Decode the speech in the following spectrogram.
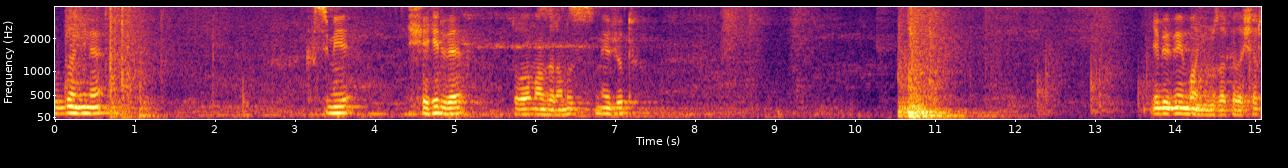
Buradan yine kısmi şehir ve doğa manzaramız mevcut. Ebeveyn banyomuz arkadaşlar.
